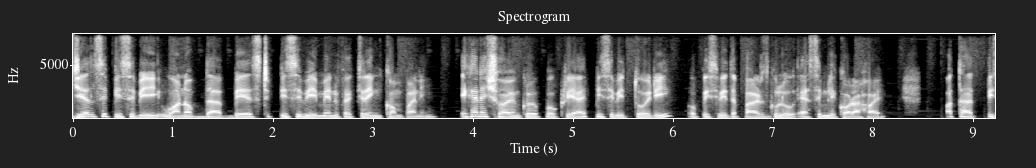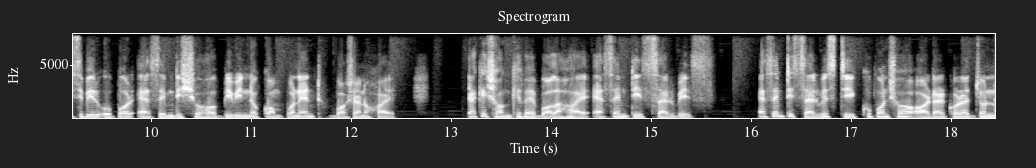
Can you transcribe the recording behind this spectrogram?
JLC PCB one of the best PCB manufacturing company এখানে স্বয়ংক্রিয় প্রক্রিয়ায় পিসিবি তৈরি ও পিসিবিতে পার্টসগুলো অ্যাসেম্বলি করা হয়। অর্থাৎ পিসিবির উপর অ্যাসেম্বলি সহ বিভিন্ন কম্পোনেন্ট বসানো হয়। যাকে সংক্ষেপে বলা হয় এসএমটি সার্ভিস এসএমটি সার্ভিসটি কুপন সহ অর্ডার করার জন্য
